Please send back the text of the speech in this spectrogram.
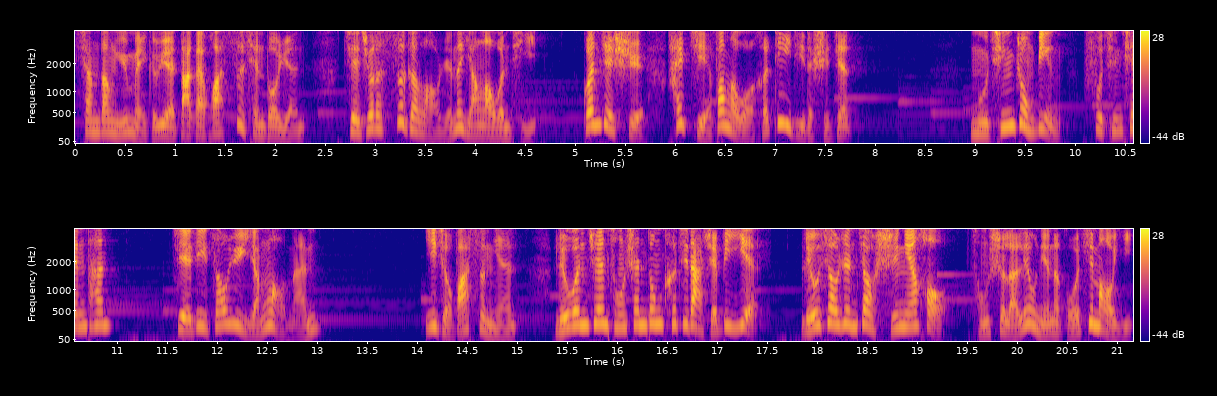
相当于每个月大概花四千多元，解决了四个老人的养老问题。关键是还解放了我和弟弟的时间。母亲重病，父亲偏瘫，姐弟遭遇养老难。一九八四年，刘文娟从山东科技大学毕业，留校任教十年后，从事了六年的国际贸易。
